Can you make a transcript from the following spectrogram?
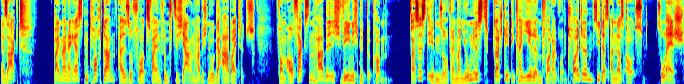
Er sagt, bei meiner ersten Tochter, also vor 52 Jahren, habe ich nur gearbeitet. Vom Aufwachsen habe ich wenig mitbekommen. Das ist ebenso. Wenn man jung ist, da steht die Karriere im Vordergrund. Heute sieht das anders aus. So Ash.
